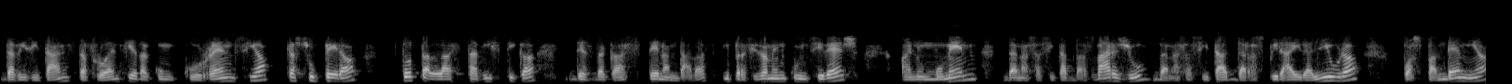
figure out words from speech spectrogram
de visitants, d'afluència, de concurrència, que supera tota l'estadística des de que es tenen dades i precisament coincideix en un moment de necessitat d'esbarjo, de necessitat de respirar aire lliure, postpandèmia,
